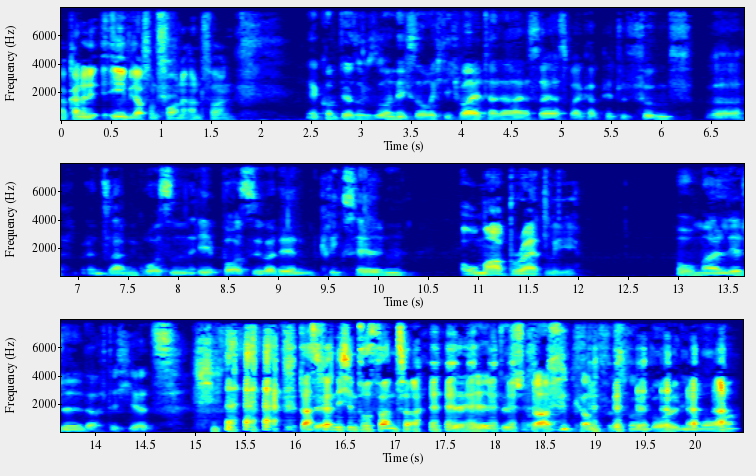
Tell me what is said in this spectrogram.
Dann kann er eh wieder von vorne anfangen. Er kommt ja sowieso nicht so richtig weiter, da ist er erst bei Kapitel 5 äh, in seinem großen Epos über den Kriegshelden. Omar Bradley. Omar Little, dachte ich jetzt. Das fände ich interessanter. Der Held des Straßenkampfes von Baltimore.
